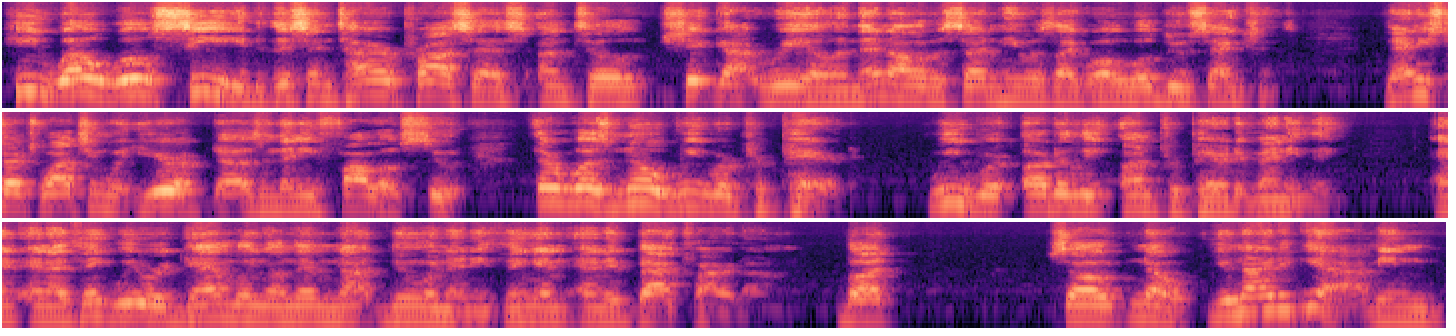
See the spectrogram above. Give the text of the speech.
He well will seed this entire process until shit got real. And then all of a sudden he was like, well, we'll do sanctions. Then he starts watching what Europe does and then he follows suit. There was no we were prepared. We were utterly unprepared, if anything. And, and I think we were gambling on them not doing anything and, and it backfired on them. But so, no, United, yeah. I mean,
